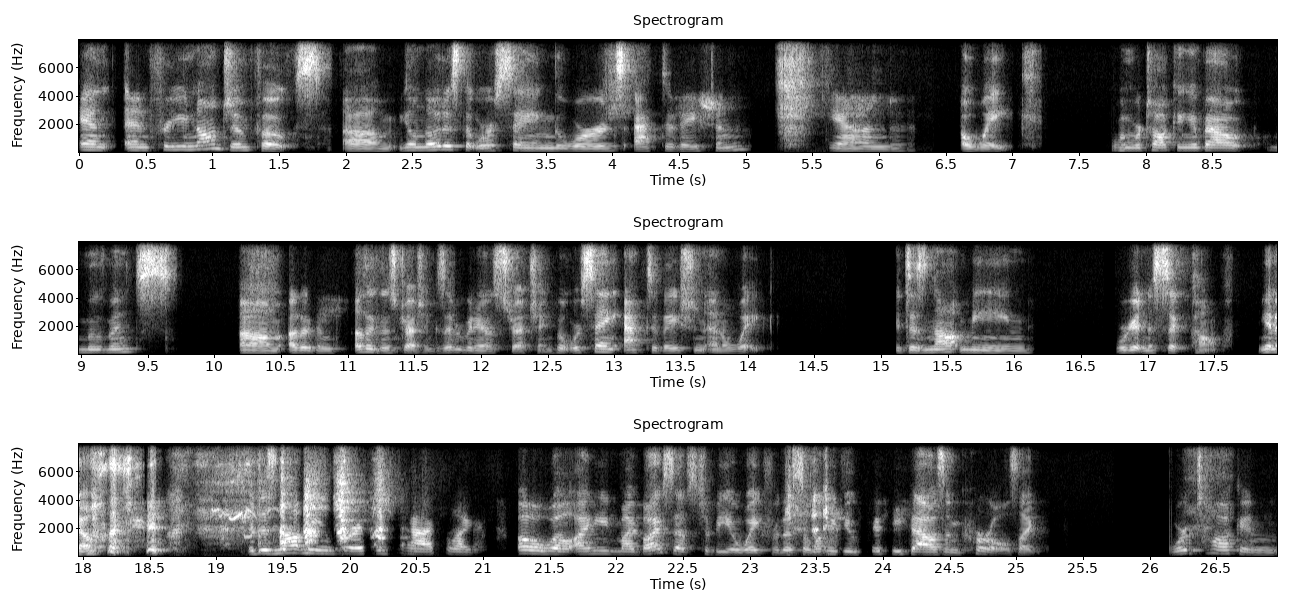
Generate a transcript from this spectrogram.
And and for you non-gym folks, um, you'll notice that we're saying the words activation and awake when we're talking about movements, um, other than other than stretching, because everybody knows stretching, but we're saying activation and awake. It does not mean we're getting a sick pump, you know. it does not mean we're like, oh well, I need my biceps to be awake for this, so let me do fifty thousand curls. Like we're talking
